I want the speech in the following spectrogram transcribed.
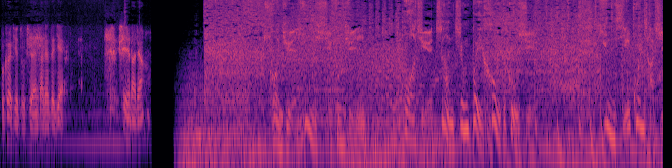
不客气，主持人，大家再见。谢谢大家。穿越历史风云。挖掘战争背后的故事，军情观察之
